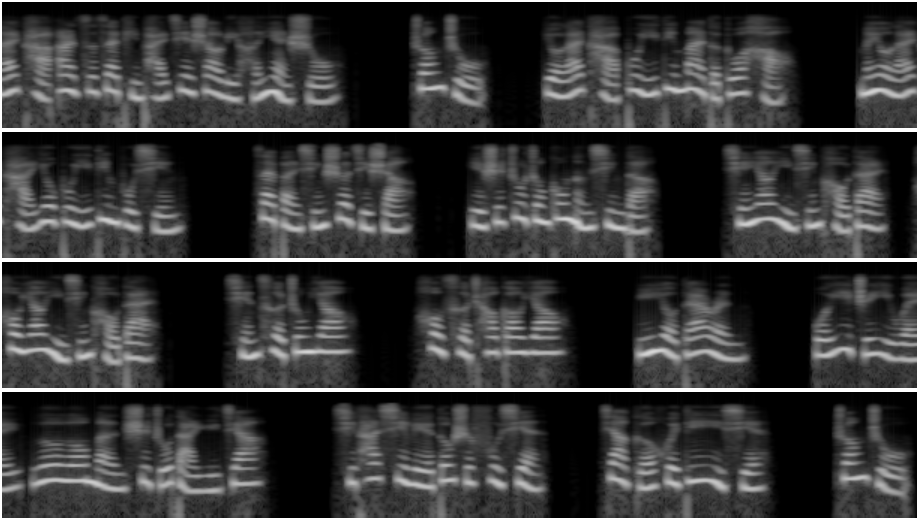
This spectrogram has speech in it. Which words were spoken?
莱卡二字在品牌介绍里很眼熟。庄主，有莱卡不一定卖得多好，没有莱卡又不一定不行。在版型设计上也是注重功能性的，前腰隐形口袋后腰隐形口袋，前侧中腰，后侧超高腰。云友 Darren，我一直以为 Lululemon 是主打瑜伽，其他系列都是副线，价格会低一些。庄主，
